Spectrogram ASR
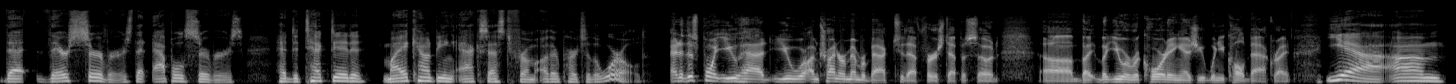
that their servers, that Apple servers, had detected my account being accessed from other parts of the world. And at this point, you had you were. I'm trying to remember back to that first episode, uh, but but you were recording as you when you called back, right? Yeah. Um,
